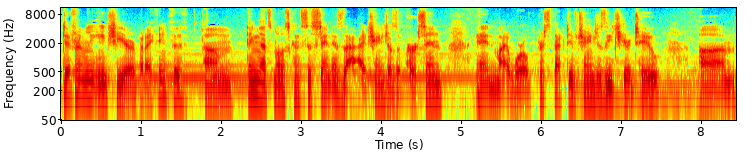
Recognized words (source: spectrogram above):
differently each year, but I think the um, thing that's most consistent is that I change as a person and my world perspective changes each year too um,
